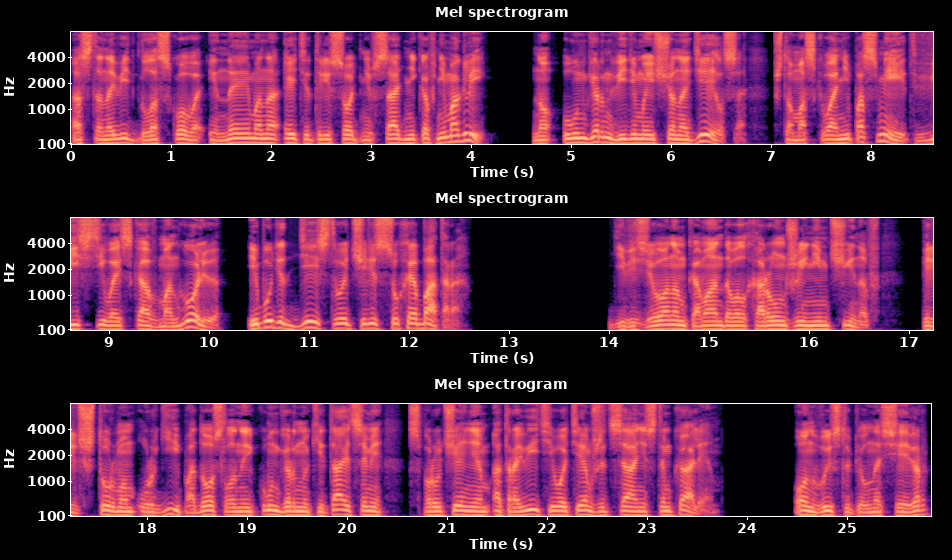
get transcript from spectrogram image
Остановить Глазкова и Неймана эти три сотни всадников не могли, но Унгерн, видимо, еще надеялся, что Москва не посмеет ввести войска в Монголию и будет действовать через Сухебатора. Дивизионом командовал Харунжий Немчинов – перед штурмом Урги, подосланный Кунгерну китайцами с поручением отравить его тем же цианистым калием. Он выступил на север,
